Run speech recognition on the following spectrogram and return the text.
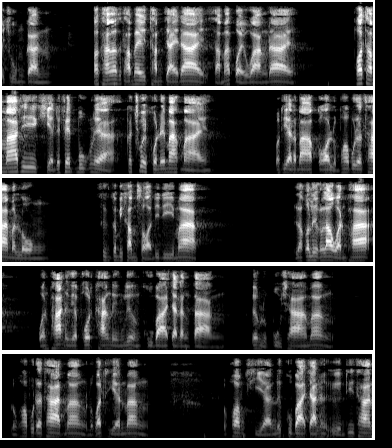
ประชุมกันบางครั้งก็ทำให้ทำใจได้ สามารถปล่อยวางได้ เพราะธรรมะที่เขียนในเฟซบุ๊กเนี่ยก็ช่วยคนได้มากมายบางทีอาตมาเอากลอนหลวงพ่อพุทธทาสมาลง ซึ่งก็มีคำสอนดีๆมาก แล้วก็เรื่องเล่าวันพระวันพระหนึ่งจะโพสต์ครั้งหนึ่งเรื่องครูบาอาจารย์ต่าง ๆ เรื่องหลวงปู่ชามั่ง หลวงพ่อพุทธทาสมั่งหลวงพ่อเทียนมั่งหลวงพ่อคำเขียนหรือครูบาอาจารย์อื่นๆที่ท่าน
